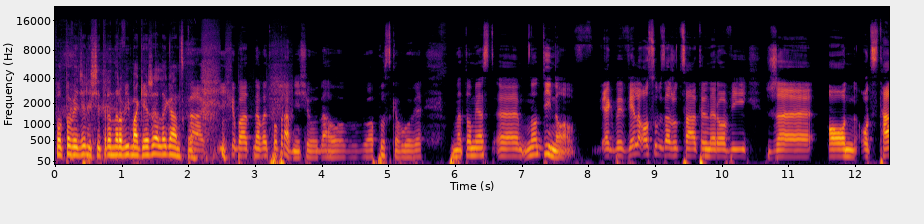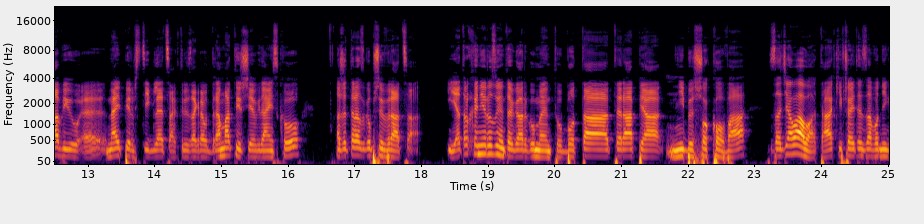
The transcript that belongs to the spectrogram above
podpowiedzieliście trenerowi Magierze elegancko. Tak, i chyba nawet poprawnie się udało, była pustka w głowie. Natomiast, e, no Dino, jakby wiele osób zarzuca trenerowi, że on odstawił e, najpierw Stigleca, który zagrał dramatycznie w Gdańsku, a że teraz go przywraca. I ja trochę nie rozumiem tego argumentu, bo ta terapia niby szokowa zadziałała, tak? I wczoraj ten zawodnik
